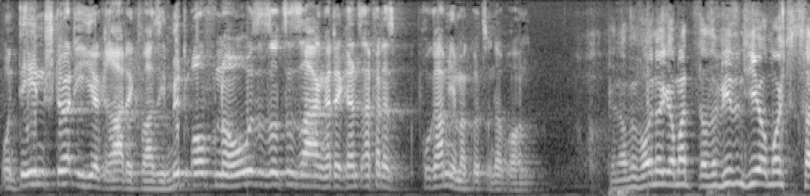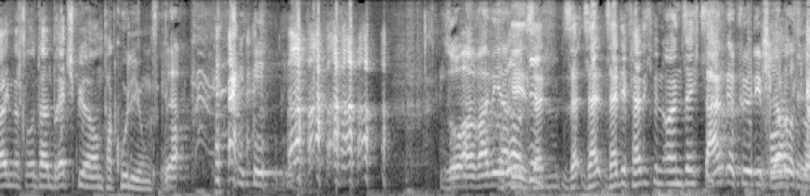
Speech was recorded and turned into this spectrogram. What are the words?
Und den stört ihr hier gerade quasi mit offener Hose sozusagen. Hat der ganz einfach das Programm hier mal kurz unterbrochen. Genau, wir wollen euch auch mal, also wir sind hier, um euch zu zeigen, dass es unter den Brettspielern auch ein paar coole Jungs gibt. Ja. so, aber weil wir Okay, ja. seid, seid, seid, seid ihr fertig mit euren 60? Danke für die Ja, Follows, okay.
